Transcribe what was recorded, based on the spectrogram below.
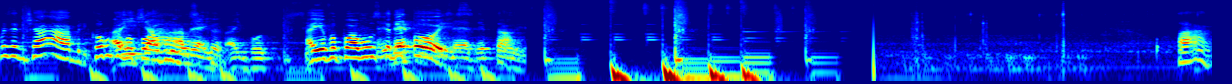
Mas ele já abre. Como que eu Aí vou pôr a abre, música? aí, aí vou... Aí eu vou pôr a música É depois. É, depois. Tá. Olá,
